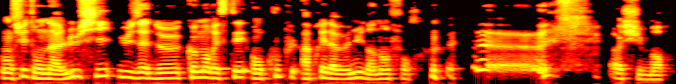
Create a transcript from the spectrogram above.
Ensuite, on a Lucie UZ2, comment rester en couple après la venue d'un enfant? Oh, je suis mort.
